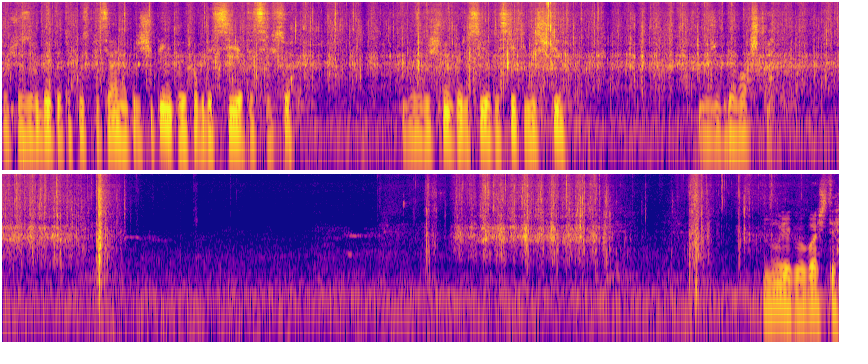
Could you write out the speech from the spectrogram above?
Хочу зробити таку спеціальну причепіньку, яка буде сіяти це все. Вручну пересіяти стільки мішків. Дуже буде важко. Ну, як ви бачите,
